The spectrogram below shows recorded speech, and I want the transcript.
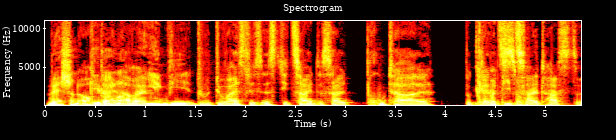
wäre schon auch Geh geil, aber irgendwie, du, du weißt, wie es ist. Die Zeit ist halt brutal begrenzt. Aber die so. Zeit hast du.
